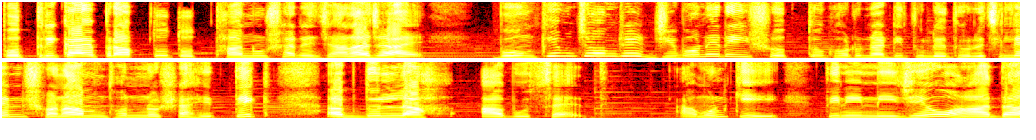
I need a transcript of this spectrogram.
পত্রিকায় প্রাপ্ত তথ্যানুসারে জানা যায় বঙ্কিমচন্দ্রের জীবনের এই সত্য ঘটনাটি তুলে ধরেছিলেন স্বনামধন্য সাহিত্যিক আবদুল্লাহ আবু সৈদ এমনকি তিনি নিজেও আদা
